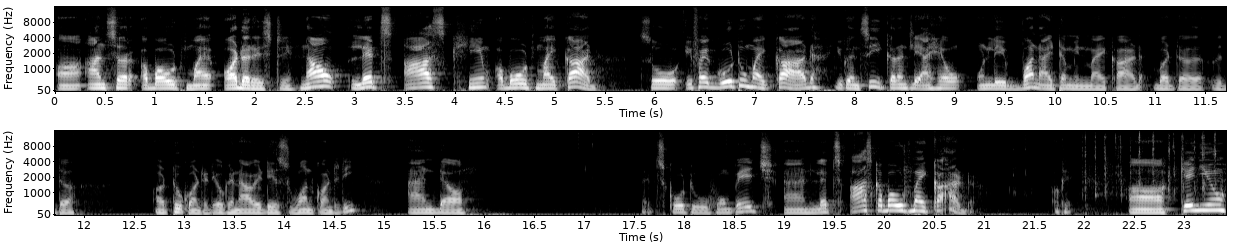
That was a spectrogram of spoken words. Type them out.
uh, answer about my order history. Now let's ask him about my card. So if i go to my card you can see currently i have only one item in my card but uh, with the uh, two quantity. Okay now it is one quantity. And uh, let's go to homepage and let's ask about my card. Okay uh, can you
